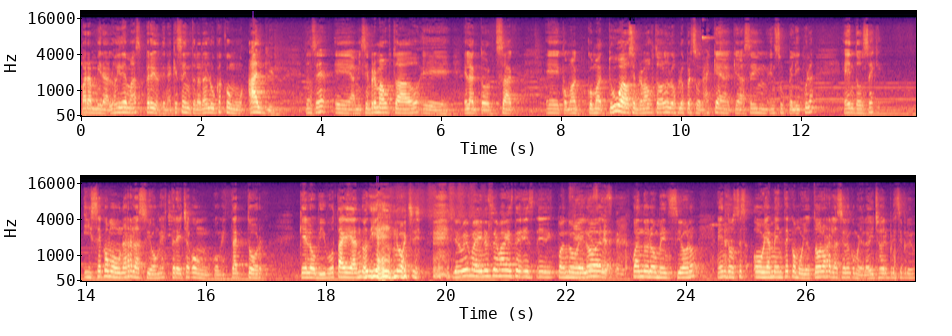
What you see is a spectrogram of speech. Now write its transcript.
para admirarlos y demás. Pero yo tenía que centrar a Lucas como alguien. Entonces, eh, a mí siempre me ha gustado eh, el actor Zack, eh, cómo, ac- cómo actúa, o siempre me han gustado los, los personajes que, que hacen en sus películas. Entonces, hice como una relación estrecha con, con este actor que lo vivo tagueando día y noche. Yo no me imagino ese man este, este, cuando, ve lo, ¿Quién es este? cuando lo menciono. Entonces, obviamente, como yo todo lo relaciono, como ya lo he dicho desde el principio,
